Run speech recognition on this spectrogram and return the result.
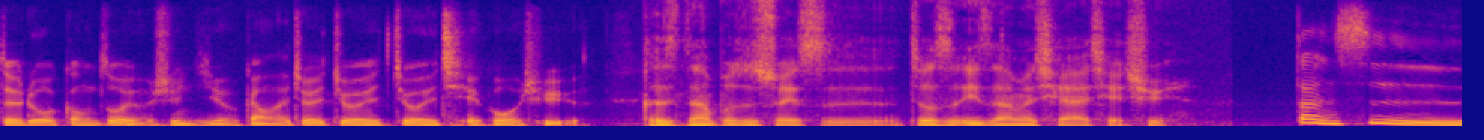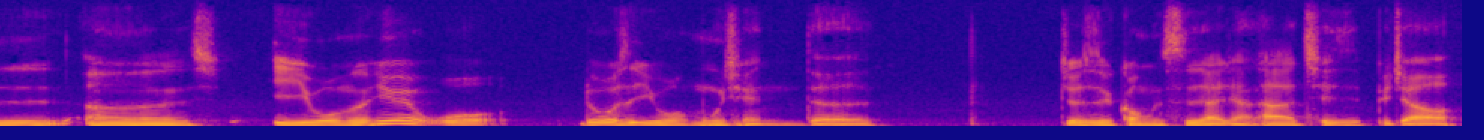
对，如果工作有讯息有干嘛，就会就会就会切过去了。可是这样不是随时就是一直在那边切来切去。但是呃，以我们因为我如果是以我目前的，就是公司来讲，它其实比较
